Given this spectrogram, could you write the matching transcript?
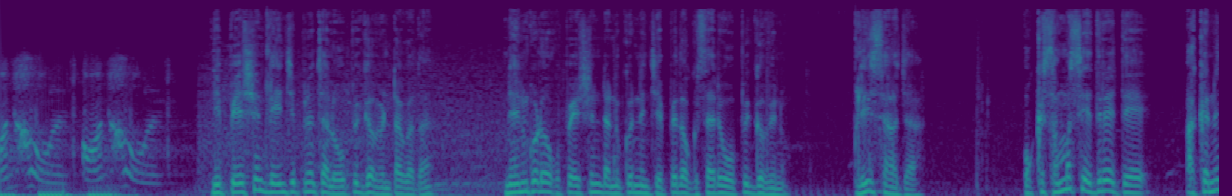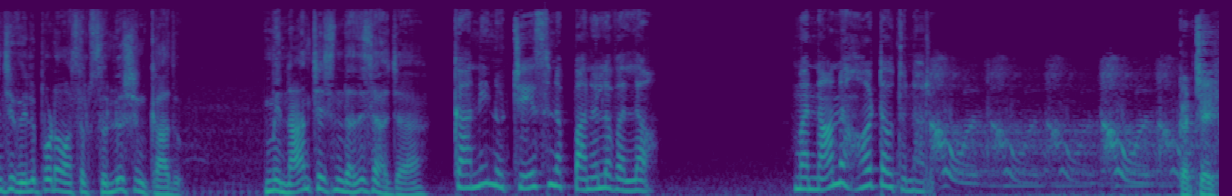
on hold on hold నీ పేషెంట్లు ఏం చెప్పినా చాలా ఓపిక్గా వింటావు కదా నేను కూడా ఒక పేషెంట్ అనుకుని నేను చెప్పేది ఒకసారి ఓపిక్గా విను. ప్లీజ్ సహజ ఒక సమస్య ఎదురైతే అక్కడి నుంచి వెళ్ళిపోవడం అసలు సొల్యూషన్ కాదు. మీ నాన్న చేసింది అదే సహజ కానీ నువ్వు చేసిన పనుల వల్ల మా నాన్న హర్ట్ అవుతున్నారు. కట్ చేయి.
